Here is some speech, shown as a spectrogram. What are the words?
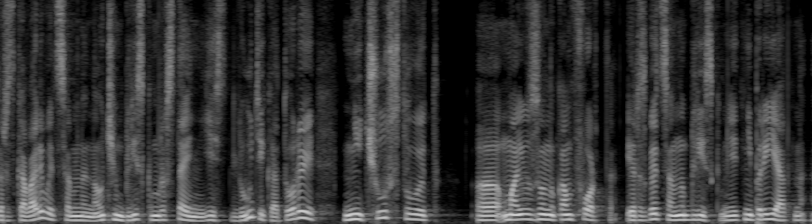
разговаривает со мной на очень близком расстоянии. Есть люди, которые не чувствуют э, мою зону комфорта и разговаривают со мной близко. Мне это неприятно.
